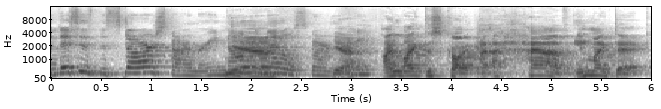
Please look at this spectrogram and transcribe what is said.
But this is the star Skarmory, not yeah, the metal Skarmory. Yeah, I like the Scar. I have in my deck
